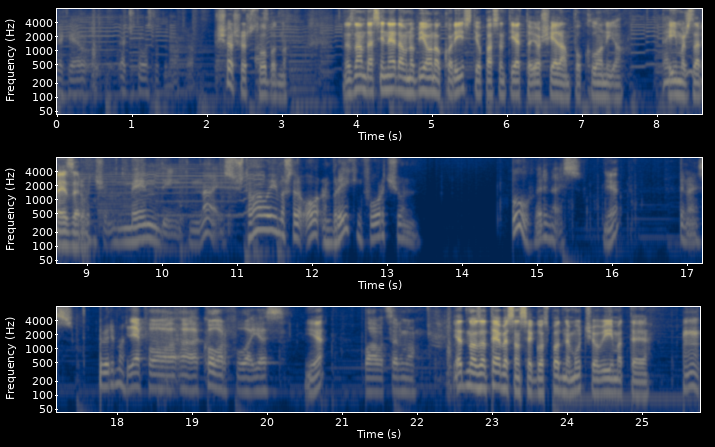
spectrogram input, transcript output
čekaj, evo, ja ću to ostati unutra. Šur, šur, slobodno. Ne znam da si nedavno bio ono koristio pa sam ti eto još jedan poklonio. Da imaš za rezervu. Fortune, mending, nice. Šta ovo ima što je, ovo, breaking fortune. Uh, very nice. Je, Very nice. Very much. Lijepo, uh, colorful, I guess. je. Plavo, crno. Jedno za tebe sam se gospodine mučio, vi imate Mm.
